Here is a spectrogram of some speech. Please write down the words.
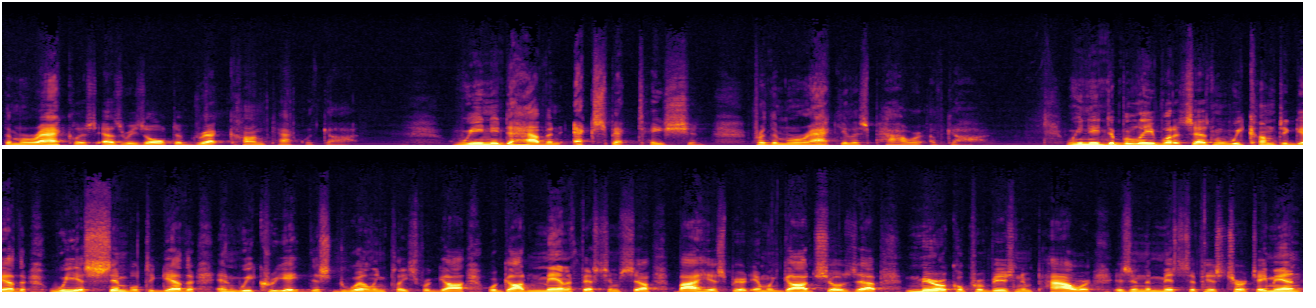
the miraculous as a result of direct contact with God? We need to have an expectation for the miraculous power of God. We need to believe what it says when we come together, we assemble together, and we create this dwelling place for God where God manifests Himself by His Spirit. And when God shows up, miracle, provision, and power is in the midst of His church. Amen?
